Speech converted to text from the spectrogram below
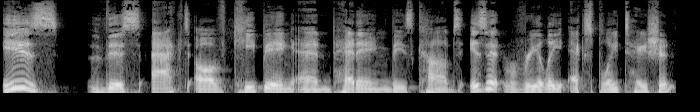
is this act of keeping and petting these cubs, is it really exploitation?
